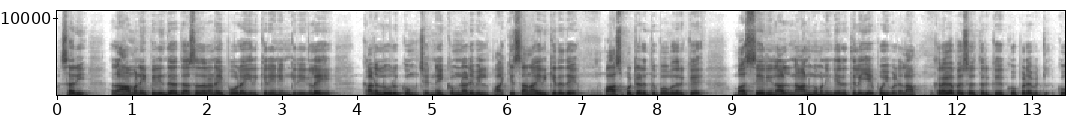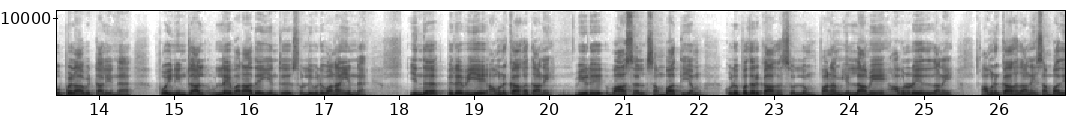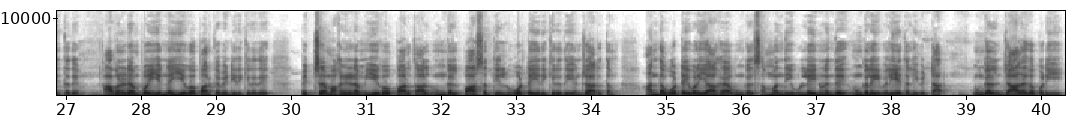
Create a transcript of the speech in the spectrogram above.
சரி ராமனை பிரிந்த தசரதனைப் போல இருக்கிறேன் என்கிறீர்களே. கடலூருக்கும் சென்னைக்கும் நடுவில் பாகிஸ்தானா இருக்கிறது? பாஸ்போர்ட் எடுத்து போவதற்கு பஸ் ஏறினால் நான்கு மணி நேரத்திலேயே போய்விடலாம். கிரகபிரசவத்திற்கு கூப்பிட விட் கூப்பிடாவிட்டால் என்ன? போய் நின்றால் உள்ளே வராதே என்று சொல்லிவிடுவானா என்ன? இந்த பிறவியே அவனுக்காகத்தானே. வீடு வாசல் சம்பாத்தியம் கொடுப்பதற்காக சொல்லும் பணம் எல்லாமே அவனுடையது தானே அவனுக்காக தானே சம்பாதித்தது. அவனிடம் போய் என்ன ஈகோ பார்க்க வேண்டியிருக்கிறது? பெற்ற மகனிடம் ஈகோ பார்த்தால் உங்கள் பாசத்தில் ஓட்டை இருக்கிறது என்று அர்த்தம். அந்த ஓட்டை வழியாக உங்கள் சம்பந்தி உள்ளே நுழைந்து உங்களை வெளியே தள்ளிவிட்டார். உங்கள் ஜாதகப்படி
